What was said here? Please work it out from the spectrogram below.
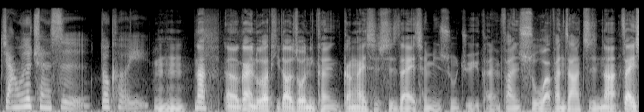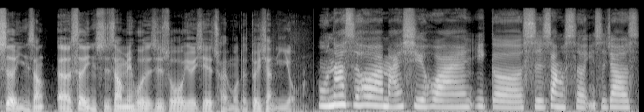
讲或者诠释都可以。嗯哼，那呃刚才罗少提到的说，你可能刚开始是在成品书局可能翻书啊翻杂志，那在摄影上呃摄影师上面或者是说有一些揣摩的对象，你有吗？我那时候还蛮喜欢一个时尚摄影师，叫史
